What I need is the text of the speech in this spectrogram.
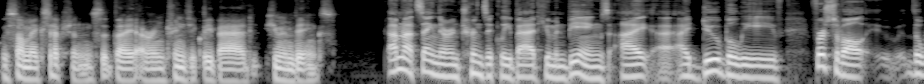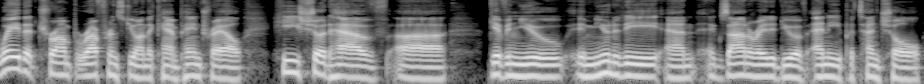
with some exceptions, that they are intrinsically bad human beings. I'm not saying they're intrinsically bad human beings. I I do believe, first of all, the way that Trump referenced you on the campaign trail, he should have uh, given you immunity and exonerated you of any potential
